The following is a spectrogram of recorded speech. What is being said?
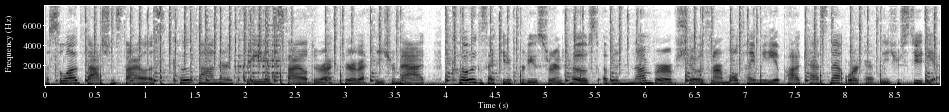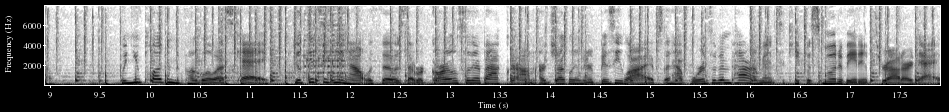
a celeb fashion stylist, co founder and creative style director of Athleisure Mag, co executive producer and host of a number of shows in our multimedia podcast network, Athleisure Studio. When you plug into Bungalow SK, you'll get to hang out with those that, regardless of their background, are juggling their busy lives and have words of empowerment to keep us motivated throughout our day.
